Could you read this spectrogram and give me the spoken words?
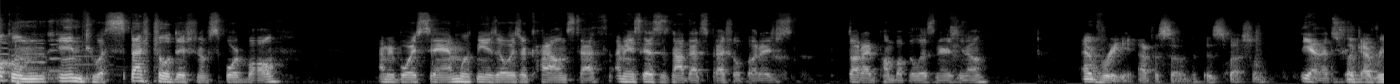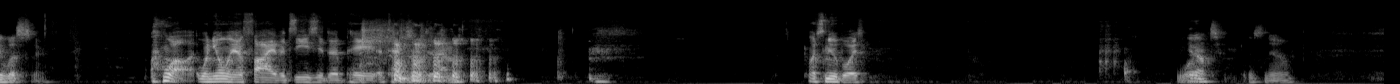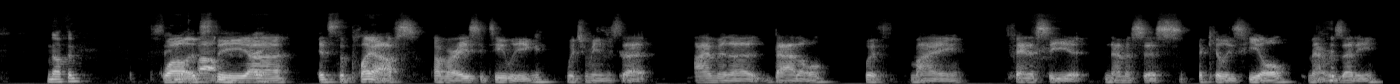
Welcome into a special edition of Sport Ball. I'm your boy Sam. With me, as always, are Kyle and Seth. I mean, I guess it's not that special, but I just thought I'd pump up the listeners. You know? Every episode is special. Yeah, that's true. Like every listener. well, when you only have five, it's easy to pay attention to them. What's new, boys? What You know. is new? Nothing. Same Well, it's the uh, it's the playoffs of our ACT league, which means that I'm in a battle with my fantasy nemesis Achilles heel Matt Rossetti,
